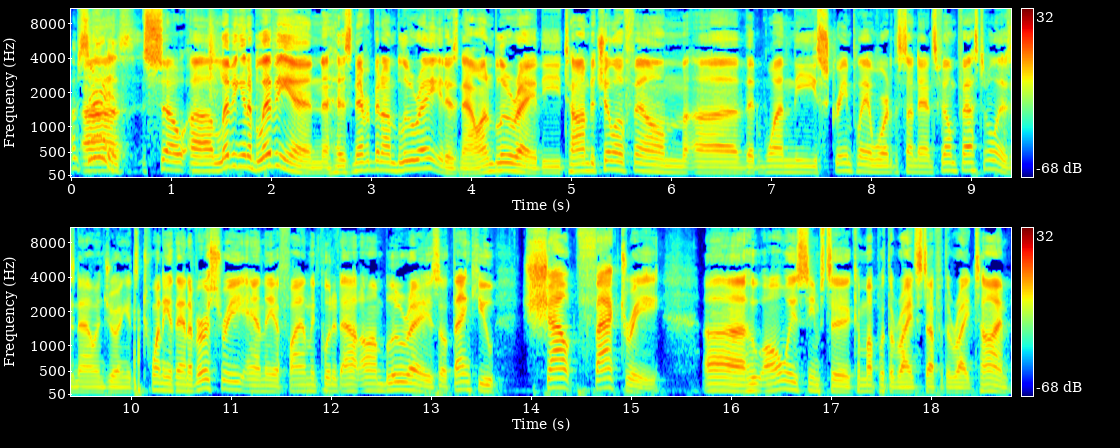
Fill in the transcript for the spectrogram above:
I'm serious. Uh, so, uh, Living in Oblivion has never been on Blu-ray. It is now on Blu-ray. The Tom DiCillo film uh, that won the Screenplay Award at the Sundance Film Festival is now enjoying its 20th anniversary, and they have finally put it out on Blu-ray. So, thank you, Shout Factory, uh, who always seems to come up with the right stuff at the right time.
